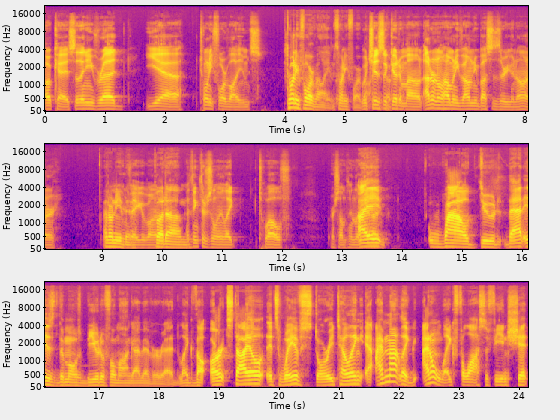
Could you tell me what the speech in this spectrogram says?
Okay, so then you've read, yeah, 24 volumes, 24 volumes, 24 which volumes, is a good amount. I don't know how many omnibuses there even are I don't either. Vagabond. But um I think there's only like 12 or something like I that. Wow, dude, that is the most beautiful manga I've ever read. Like the art style, its way of storytelling. I- I'm not like I don't like philosophy and shit,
